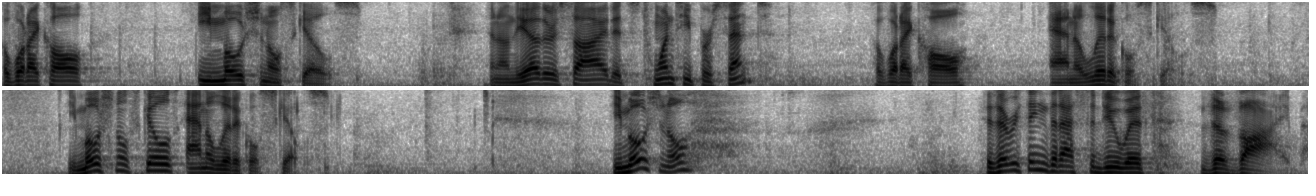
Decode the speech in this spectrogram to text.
of what I call emotional skills. And on the other side, it's 20% of what I call analytical skills emotional skills, analytical skills. Emotional is everything that has to do with the vibe.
